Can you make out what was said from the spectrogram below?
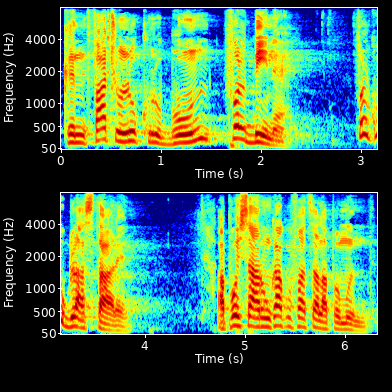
Când faci un lucru bun, fă bine, fă cu glas tare. Apoi s-a aruncat cu fața la pământ.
